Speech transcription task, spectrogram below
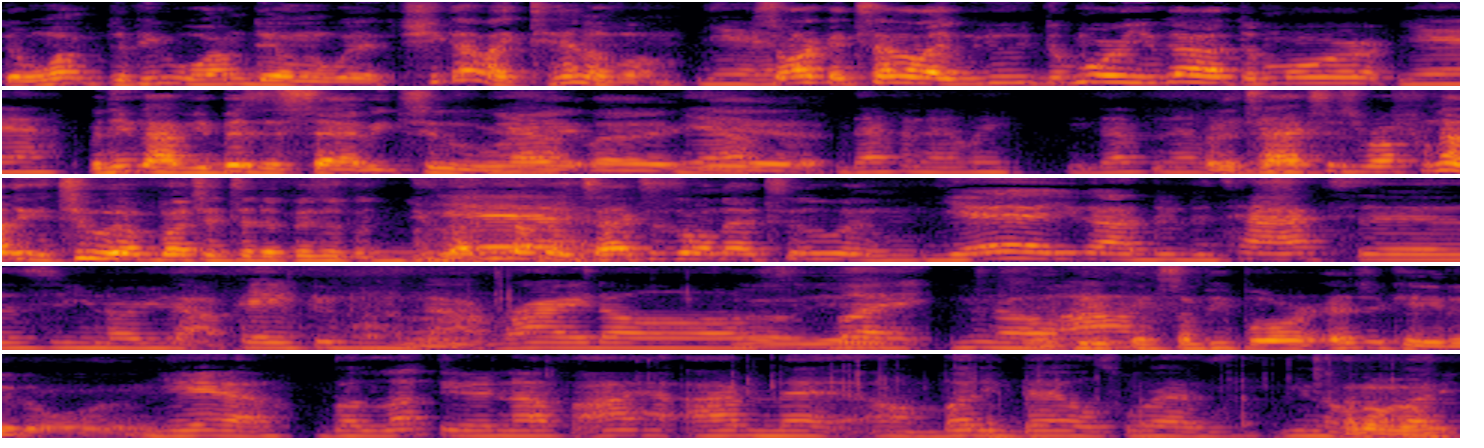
The one, the people I'm dealing with, she got like ten of them. Yeah. So I can tell like, you, the more you got, the more. Yeah. But you gotta have your business savvy too, Yeah. right? Like, Yeah. yeah. Definitely. You definitely. But the taxes rough. Not to get too much into the business, but you, got, you gotta pay taxes on that too, and Yeah, you gotta do the taxes. You know, you gotta pay people. You got write offs. Oh, yeah. But you know, I, think some people aren't educated on. yeah. But lucky enough, I I met um, Buddy Bells, who has you know I don't know. Buddy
